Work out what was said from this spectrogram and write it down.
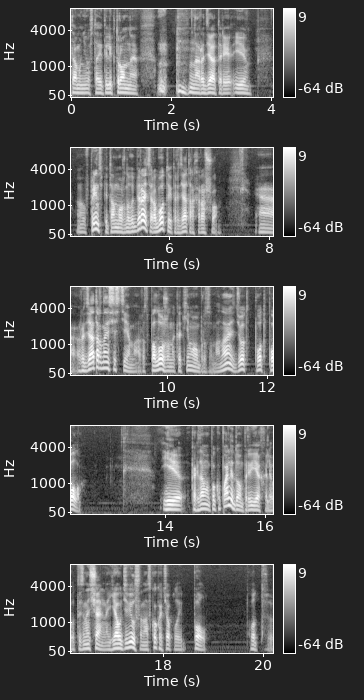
Там у нее стоит электронная на радиаторе. И в принципе, там можно выбирать, работает радиатор хорошо. Э, радиаторная система расположена каким образом? Она идет под полом. И когда мы покупали дом, приехали, вот изначально, я удивился, насколько теплый пол. Вот э,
